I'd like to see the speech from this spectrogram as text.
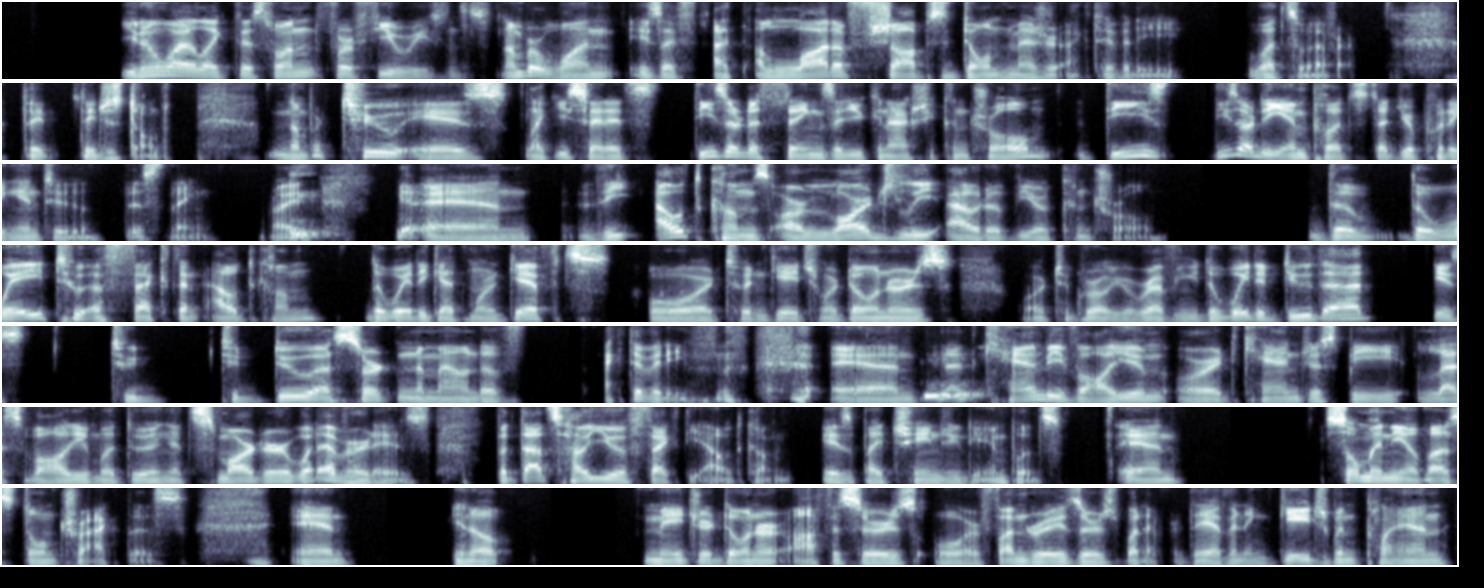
You know why I like this one for a few reasons. Number one is I've, a lot of shops don't measure activity whatsoever. They they just don't. Number two is like you said, it's these are the things that you can actually control. These these are the inputs that you're putting into this thing, right? Yeah. And the outcomes are largely out of your control. The the way to affect an outcome, the way to get more gifts or to engage more donors or to grow your revenue, the way to do that is to to do a certain amount of activity and that mm-hmm. can be volume or it can just be less volume but doing it smarter whatever it is but that's how you affect the outcome is by changing the inputs and so many of us don't track this and you know major donor officers or fundraisers whatever they have an engagement plan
